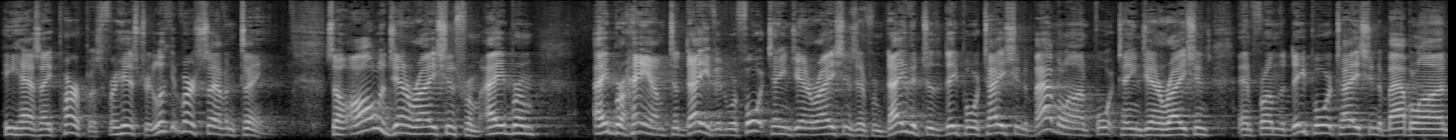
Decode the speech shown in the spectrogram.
He has a purpose for history. Look at verse 17. So, all the generations from Abram Abraham to David were 14 generations, and from David to the deportation to Babylon, 14 generations, and from the deportation to Babylon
